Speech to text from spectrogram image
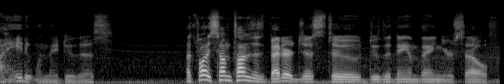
I hate it when they do this. That's why sometimes it's better just to do the damn thing yourself.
